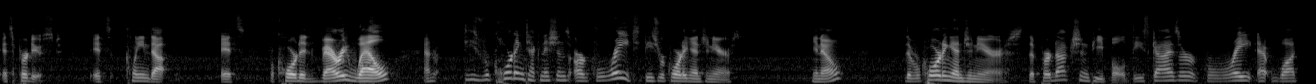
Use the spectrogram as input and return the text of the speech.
It's produced. It's cleaned up. It's recorded very well, and these recording technicians are great. These recording engineers, you know, the recording engineers, the production people. These guys are great at what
